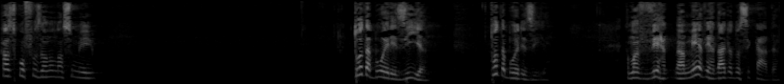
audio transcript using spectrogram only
cause confusão no nosso meio. Toda boa heresia, toda boa heresia, é uma, ver, uma meia verdade adocicada.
